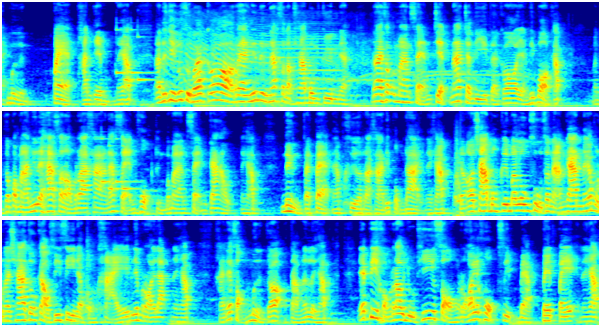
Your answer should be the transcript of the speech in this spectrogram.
ดหมื่น 8,000M นะครับ อันที่จริงรู้สึกว่าก็แรงนิดนึงนะสำหรับชาบมกืนเนี่ย ได้สักประมาณแสนเจ็ดน่าจะดีแต่ก็อย่างที่บอกครับ มันก็ประมาณนี้เลยฮะสำหรับราคานะแสนหกถึงประมาณแสนเก้านะครับ188 นะครับ คือราคาที่ผมได้นะครับ เดี๋ยวเอาชาบมกลืนมาลงสู่สนามกันนะครับผมชาตัวเก่า CC เนี่ยผมขายเรียบร้อยแล้วนะครับ ขายได้ 20,000 ก็ตามนั้นเลยครับ FP ของเราอยู่ที่ 260 แบบเป๊ะๆนะครับ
